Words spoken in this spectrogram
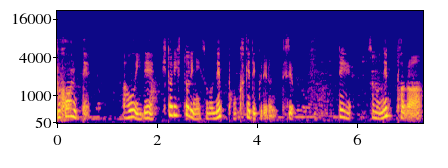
ブホンって仰いで、一人一人にその熱波をかけてくれるんですよ。で、その熱波が、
